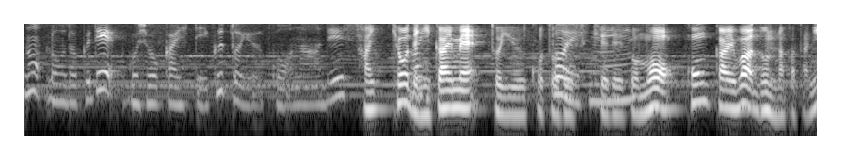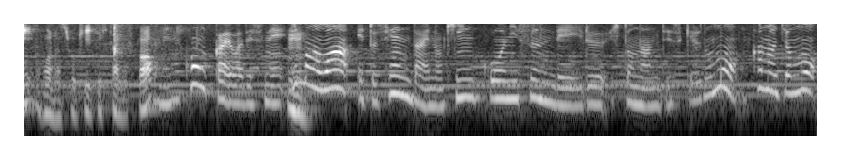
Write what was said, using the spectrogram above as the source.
の朗読でご紹介していくというコーナーです。はい今日ではい。2回目ということですけれども、今回はどんな方にお話を聞いてきたんですか？ね、今回はですね、うん。今は、えっと、仙台の近郊に住んでいる人なんですけれども彼女も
